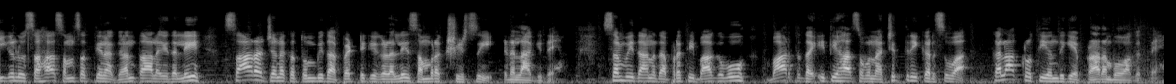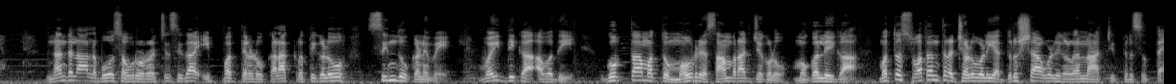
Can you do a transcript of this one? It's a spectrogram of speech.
ಈಗಲೂ ಸಹ ಸಂಸತ್ತಿನ ಗ್ರಂಥಾಲಯದಲ್ಲಿ ಸಾರಜನಕ ತುಂಬಿದ ಪೆಟ್ಟಿಗೆಗಳಲ್ಲಿ ಸಂರಕ್ಷಿಸಿ ಇಡಲಾಗಿದೆ. ಸಂವಿಧಾನದ ಪ್ರತಿ ಭಾಗವು ಭಾರತದ ಇತಿಹಾಸವನ್ನು ಚಿತ್ರೀಕರಿಸುವ ಕಲಾಕೃತಿಯೊಂದಿಗೆ ಪ್ರಾರಂಭವಾಗುತ್ತೆ. ನಂದಲಾಲ್ ಬೋಸ್ ಅವರು ರಚಿಸಿದ ಇಪ್ಪತ್ತೆರಡು ಕಲಾಕೃತಿಗಳು ಸಿಂಧು ಕಣಿವೆ, ವೈದಿಕ ಅವಧಿ ಗುಪ್ತ ಮತ್ತು ಮೌರ್ಯ ಸಾಮ್ರಾಜ್ಯಗಳು, ಮೊಘಲಿಗ ಮತ್ತು ಸ್ವತಂತ್ರ ಚಳುವಳಿಯ ದೃಶ್ಯಾವಳಿಗಳನ್ನು ಚಿತ್ರಿಸುತ್ತೆ.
